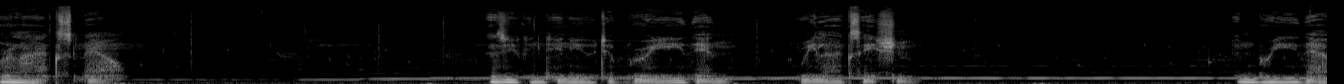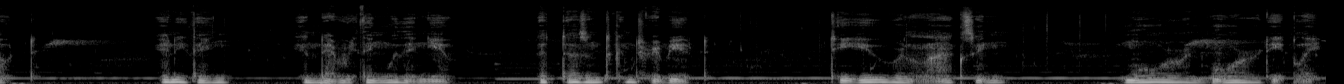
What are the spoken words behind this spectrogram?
relaxed now. As you continue to breathe in relaxation and breathe out anything and everything within you that doesn't contribute to you relaxing more and more deeply.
